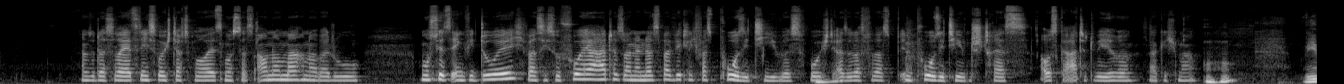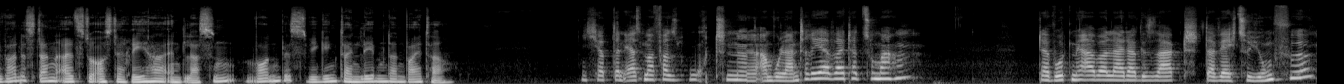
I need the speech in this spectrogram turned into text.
Also das war jetzt nichts, wo ich dachte, boah, jetzt muss das auch noch machen, aber du musst jetzt irgendwie durch, was ich so vorher hatte, sondern das war wirklich was Positives, wo ich, mhm. also das, was in positiven Stress ausgeartet wäre, sag ich mal. Mhm. Wie war das dann, als du aus der Reha entlassen worden bist? Wie ging dein Leben dann weiter? Ich habe dann erstmal versucht, eine ambulante Reha weiterzumachen. Da wurde mir aber leider gesagt, da wäre ich zu jung für,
